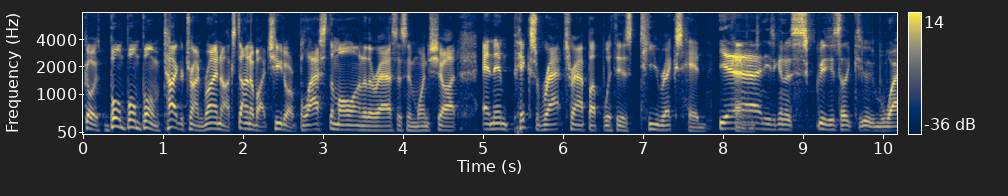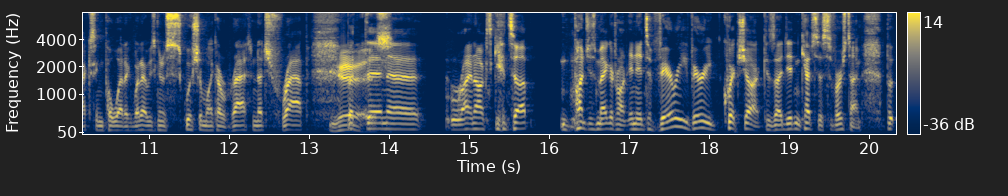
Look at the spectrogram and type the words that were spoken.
goes boom, boom, boom. Tigertron, Rhinox, Dinobot, Cheetor, blast them all onto their asses in one shot, and then picks Rat Trap up with his T Rex head. Yeah, hand. and he's gonna squeeze. He's like waxing poetic, but I was gonna squish him like a rat in a trap. But then uh, Rhinox gets up punches Megatron, and it's a very, very quick shot because I didn't catch this the first time. But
